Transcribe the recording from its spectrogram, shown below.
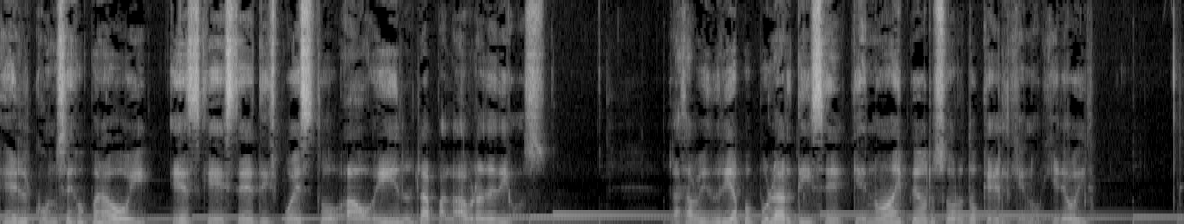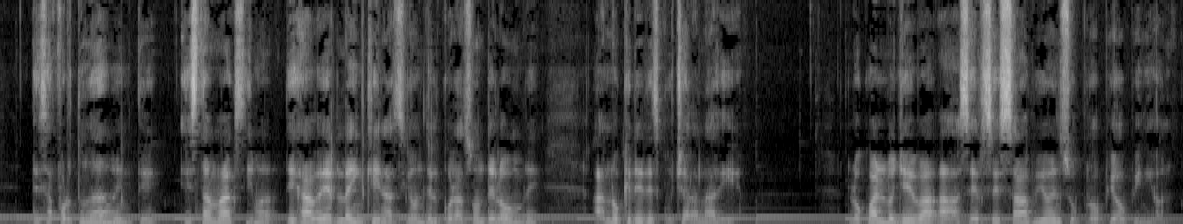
El consejo para hoy es que estés dispuesto a oír la palabra de Dios. La sabiduría popular dice que no hay peor sordo que el que no quiere oír. Desafortunadamente, esta máxima deja ver la inclinación del corazón del hombre a no querer escuchar a nadie, lo cual lo lleva a hacerse sabio en su propia opinión.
